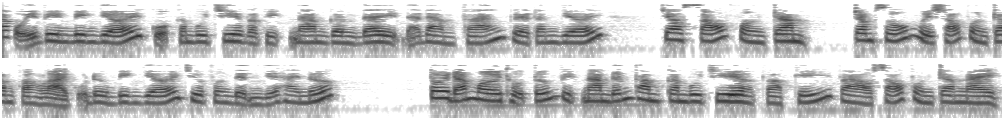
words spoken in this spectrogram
các ủy viên biên giới của Campuchia và Việt Nam gần đây đã đàm phán về ranh giới cho 6% trong số 16% còn lại của đường biên giới chưa phân định giữa hai nước. Tôi đã mời Thủ tướng Việt Nam đến thăm Campuchia và ký vào 6% này.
